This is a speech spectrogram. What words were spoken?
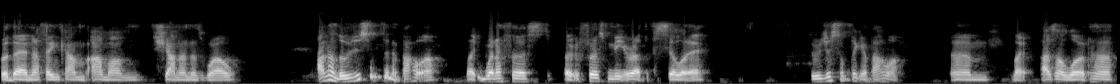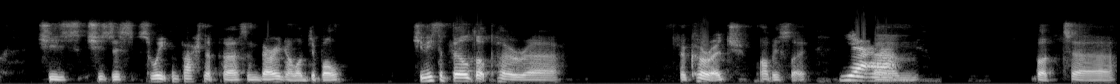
But then I think I'm I'm on Shannon as well. I don't know. There was just something about her. Like when I first like first meet her at the facility, there was just something about her. Um, like as I learned her, she's she's this sweet, compassionate person, very knowledgeable. She needs to build up her uh, her courage, obviously. Yeah. Um, but uh,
